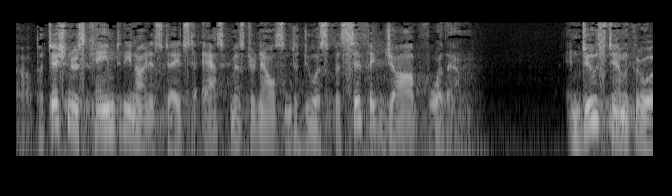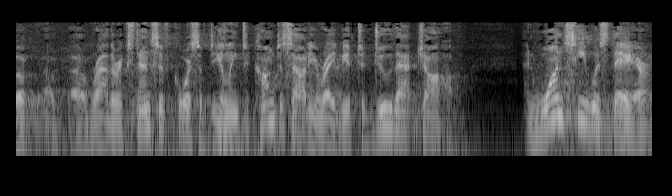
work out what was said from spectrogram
uh, petitioners came to the United States to ask Mr. Nelson to do a specific job for them, induced him through a, a, a rather extensive course of dealing to come to Saudi Arabia to do that job. And once he was there,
